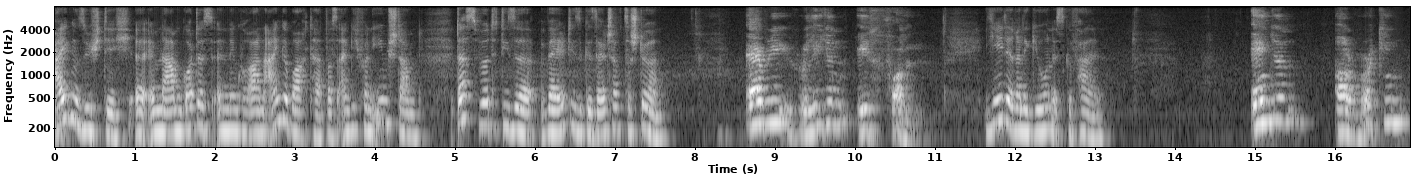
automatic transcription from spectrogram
eigensüchtig äh, im Namen Gottes in den Koran eingebracht hat, was eigentlich von ihm stammt, das wird diese Welt, diese Gesellschaft zerstören. Every religion is fallen. Jede Religion ist gefallen. Angels are working.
